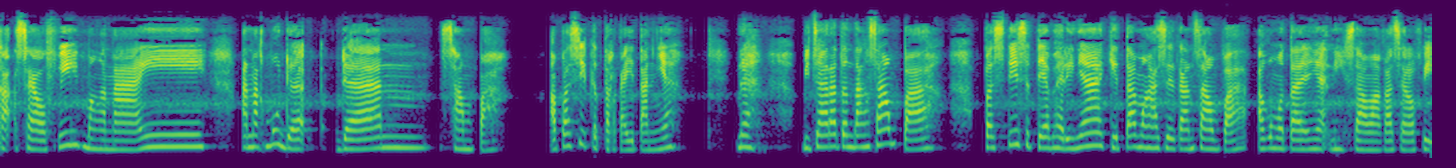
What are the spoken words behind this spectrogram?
Kak Selvi mengenai anak muda dan sampah. Apa sih keterkaitannya? Nah, bicara tentang sampah, pasti setiap harinya kita menghasilkan sampah. Aku mau tanya nih sama Kak Selvi,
